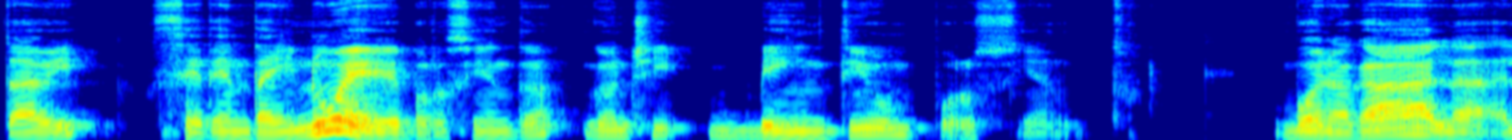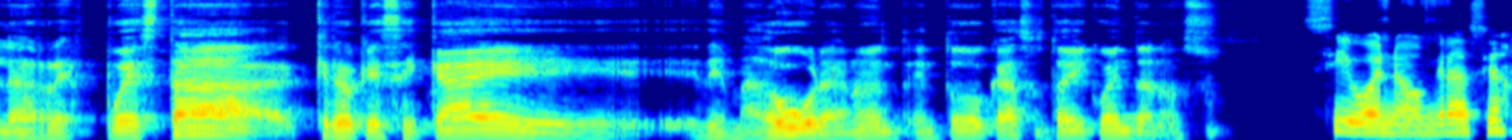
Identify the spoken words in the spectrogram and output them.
Tavi, 79%, Gonchi, 21%. Bueno, acá la, respuesta creo que se cae de madura, ¿no? En, en, todo caso, Tavi, cuéntanos. Sí, bueno, gracias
